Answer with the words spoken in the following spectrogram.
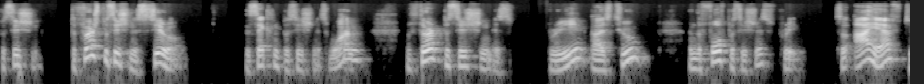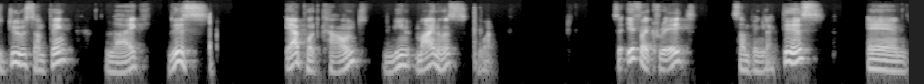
position. The first position is zero. The second position is one. The third position is three, uh, is two, and the fourth position is three. So I have to do something like this. Airport count min minus one. So if I create something like this and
